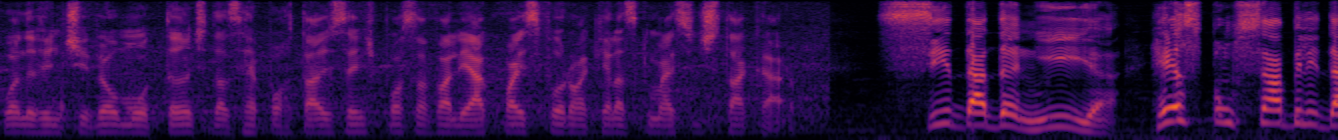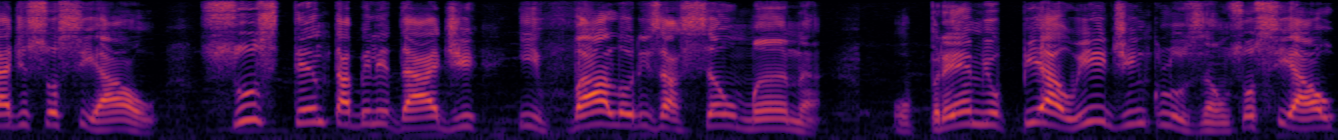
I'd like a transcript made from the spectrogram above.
quando a gente tiver o montante das reportagens, a gente possa avaliar quais foram aquelas que mais se destacaram cidadania, responsabilidade social, sustentabilidade e valorização humana. O Prêmio Piauí de Inclusão Social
